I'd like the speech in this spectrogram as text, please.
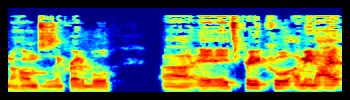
Mahomes is incredible. Uh, it, it's pretty cool. I mean, I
